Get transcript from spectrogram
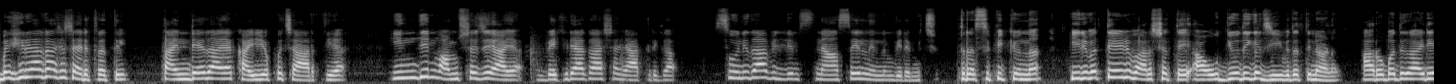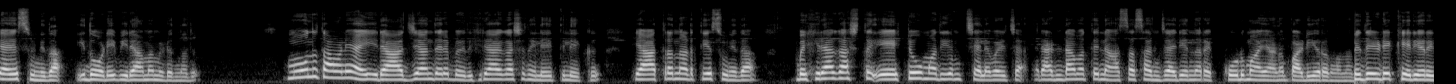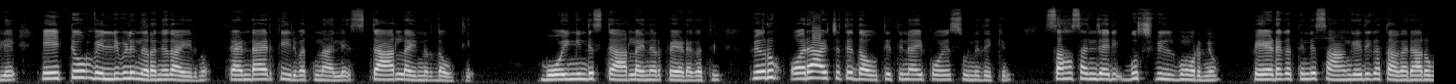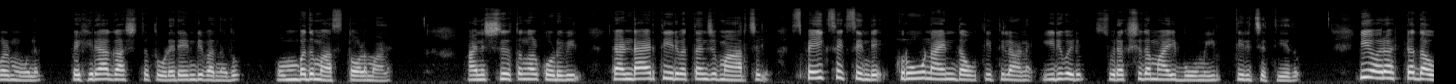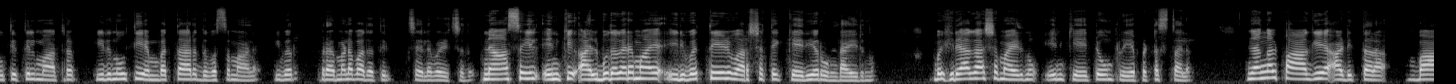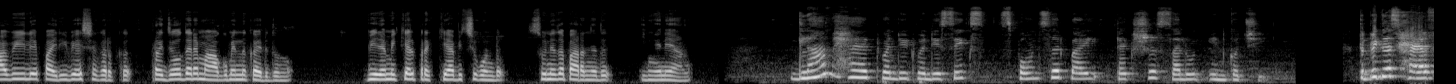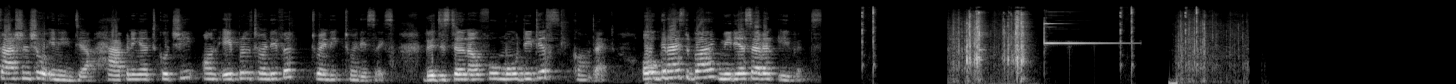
ബഹിരാകാശ ചരിത്രത്തിൽ തന്റെതായ കയ്യൊപ്പ് ചാർത്തിയ ഇന്ത്യൻ വംശജയായ ബഹിരാകാശ യാത്രിക സുനിത വില്യംസ് നാസയിൽ നിന്നും വിരമിച്ചു. ത്രസിപ്പിക്കുന്ന ഇരുപത്തിയേഴ് വർഷത്തെ ഔദ്യോഗിക ജീവിതത്തിനാണ് അറുപതുകാരിയായ സുനിത ഇതോടെ വിരാമമിടുന്നത്. മൂന്ന് തവണയായി രാജ്യാന്തര ബഹിരാകാശ നിലയത്തിലേക്ക് യാത്ര നടത്തിയ സുനിത ബഹിരാകാശത്ത് ഏറ്റവും അധികം ചെലവഴിച്ച രണ്ടാമത്തെ നാസ സഞ്ചാരി എന്ന റെക്കോർഡുമായാണ് പടിയിറങ്ങുന്നത്. വനിതയുടെ കരിയറിലെ ഏറ്റവും വെല്ലുവിളി നിറഞ്ഞതായിരുന്നു രണ്ടായിരത്തി ഇരുപത്തിനാലിലെ സ്റ്റാർ ലൈനർ ദൗത്യം. ബോയിങ്ങിന്റെ സ്റ്റാർ ലൈനർ പേടകത്തിൽ വെറും ഒരാഴ്ചത്തെ ദൗത്യത്തിനായി പോയ സുനിതയ്ക്കും സഹസഞ്ചാരി ബുഷ് വിൽമോറിനും പേടകത്തിന്റെ സാങ്കേതിക തകരാറുകൾ മൂലം ബഹിരാകാശത്ത് തുടരേണ്ടി വന്നതും ഒമ്പത് മാസത്തോളമാണ്. അനിശ്ചിതത്വങ്ങൾക്കൊടുവിൽ രണ്ടായിരത്തി ഇരുപത്തഞ്ച് മാർച്ചിൽ സ്പേക്സ് എക്സിന്റെ ക്രൂ നയൻ ദൗത്യത്തിലാണ് ഇരുവരും സുരക്ഷിതമായി ഭൂമിയിൽ തിരിച്ചെത്തിയത്. ഈ ഒരൊറ്റ ദൗത്യത്തിൽ മാത്രം ഇരുന്നൂറ്റി എൺപത്തി ആറ് ദിവസമാണ് ഇവർ ഭ്രമണപഥത്തിൽ ചെലവഴിച്ചത്. നാസയിൽ എനിക്ക് അത്ഭുതകരമായ ഇരുപത്തിയേഴ് വർഷത്തെ കരിയർ ഉണ്ടായിരുന്നു. ബഹിരാകാശമായിരുന്നു എനിക്ക് ഏറ്റവും പ്രിയപ്പെട്ട സ്ഥലം. ഞങ്ങൾ പാകിയ അടിത്തറ ഭാവിയിലെ പരിവേഷകർക്ക് പ്രചോദനമാകുമെന്ന് കരുതുന്നു. വിരമിക്കൽ പ്രഖ്യാപിച്ചുകൊണ്ട് സുനിത പറഞ്ഞത് ഇങ്ങനെയാണ് glam hair twenty twenty six sponsored by texture salon in Kochi The biggest hair fashion show in India happening at Kochi on April 25, 2026. Register now for more details. Contact. Organized by Media 7 Events.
